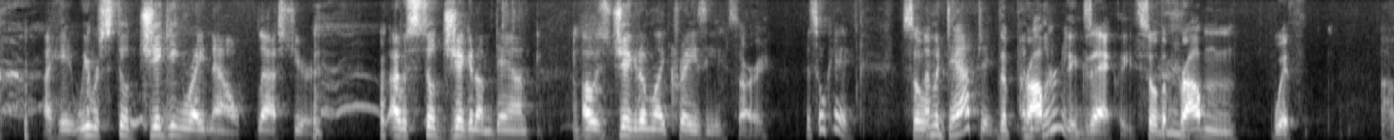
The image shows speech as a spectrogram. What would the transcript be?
I hate. It. We were still jigging right now last year. I was still jigging them, Dan. I was jigging them like crazy. Sorry. It's okay. So I'm adapting. the problem exactly so the problem with uh,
